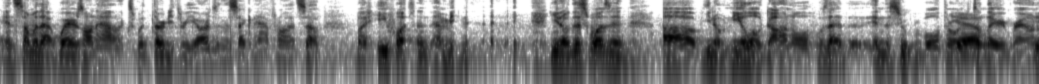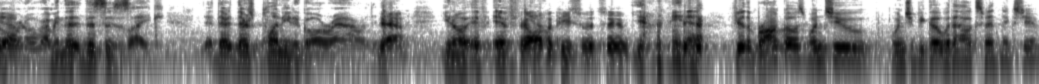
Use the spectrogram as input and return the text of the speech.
And some of that wears on Alex with 33 yards in the second half and all that stuff. But he wasn't, I mean, you know, this wasn't, uh, you know, Neil O'Donnell. Was that in the Super Bowl throwing Yeah. to Larry Brown Yeah. over and over? I mean, th- this is like, there, there's plenty to go around. Yeah. And, you know, if, if They all you have a piece of it, Sam. yeah, yeah. if you're the Broncos, wouldn't you wouldn't you be good with Alex Smith next year?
